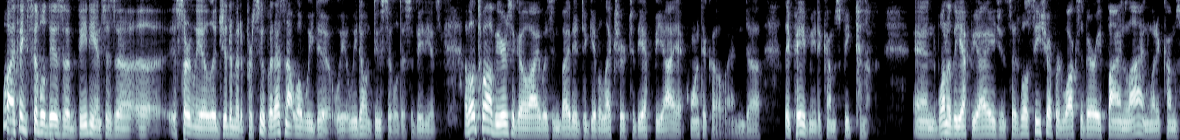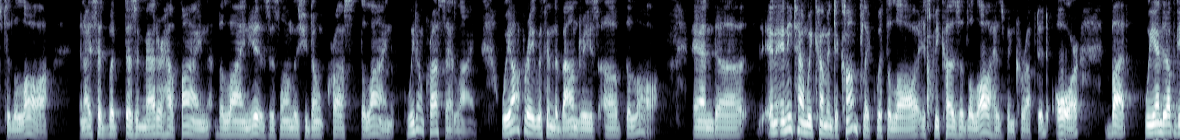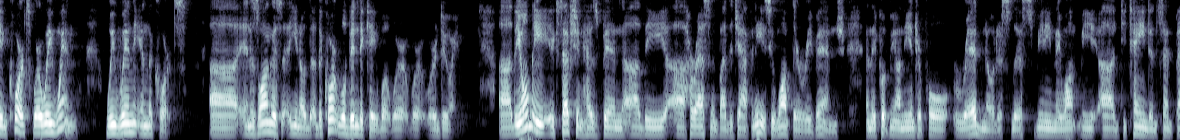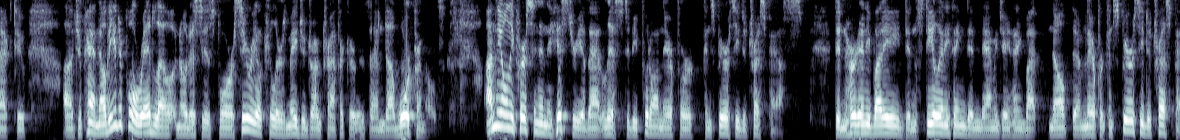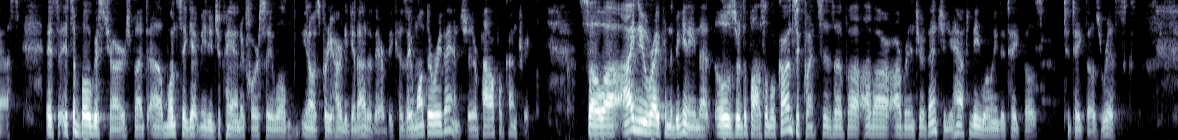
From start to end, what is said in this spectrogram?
Well, I think civil disobedience is a, a, is certainly a legitimate pursuit, but that's not what we do. We we don't do civil disobedience. About twelve years ago, I was invited to give a lecture to the FBI at Quantico, and uh, they paid me to come speak to them. And one of the FBI agents said, "Well, Sea Shepherd walks a very fine line when it comes to the law." And I said, but does it matter how fine the line is as long as you don't cross the line? We don't cross that line. We operate within the boundaries of the law. And, uh, and anytime we come into conflict with the law, it's because of the law has been corrupted or, but we ended up getting courts where we win. We win in the courts. Uh, and as long as, you know, the, the court will vindicate what we're, we're, we're doing. Uh, the only exception has been uh, the uh, harassment by the Japanese who want their revenge. And they put me on the Interpol red notice list, meaning they want me uh, detained and sent back to uh, Japan. Now, the Interpol red notice is for serial killers, major drug traffickers, and war criminals. I'm the only person in the history of that list to be put on there for conspiracy to trespass. Didn't hurt anybody, didn't steal anything, didn't damage anything, but no, I'm there for conspiracy to trespass. It's it's a bogus charge, but uh, once they get me to Japan, of course, they will. You know, it's pretty hard to get out of there because they want their revenge. They're a powerful country. So uh, I knew right from the beginning that those are the possible consequences of, uh, of our, our intervention. You have to be willing to take those to take those risks.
